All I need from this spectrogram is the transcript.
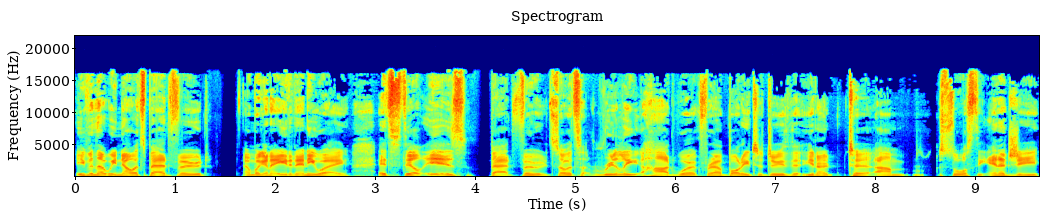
even though we know it's bad food, and we're going to eat it anyway, it still is bad food. So it's really hard work for our body to do the, you know, to um, source the energy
